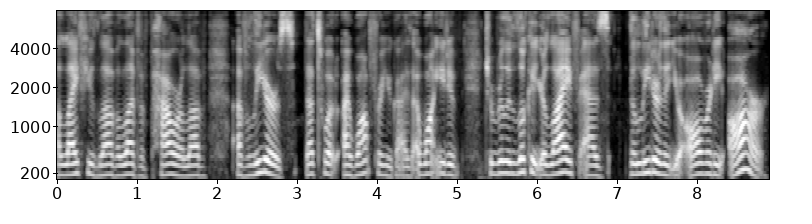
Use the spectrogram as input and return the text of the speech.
a life you love, a life of power, a love of leaders. That's what I want for you guys. I want you to, to really look at your life as the leader that you already are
